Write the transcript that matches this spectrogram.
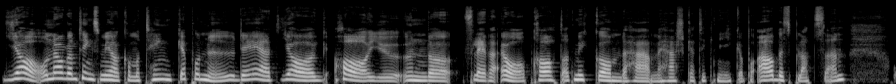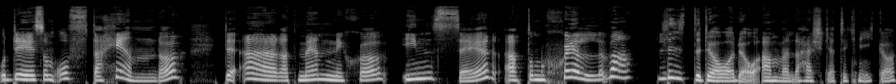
Ja, och någonting som jag kommer att tänka på nu, det är att jag har ju under flera år pratat mycket om det här med härskartekniker på arbetsplatsen. Och det som ofta händer, det är att människor inser att de själva lite då och då använda härskartekniker.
